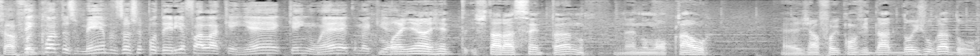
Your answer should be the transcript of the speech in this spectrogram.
Já- tem quantos membros? Você poderia falar quem é, quem não é? Como é que é? Amanhã a gente estará sentando né, no local. É, já foi convidado dois jogadores.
